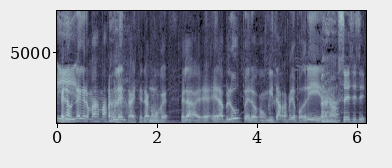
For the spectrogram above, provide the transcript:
y- Era un negro más, más pulenta este, era Mm. como que era, era blues pero con guitarras medio podridas, ¿no? Sí, sí, sí.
